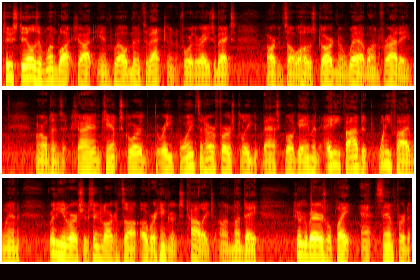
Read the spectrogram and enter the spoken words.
two steals, and one block shot in 12 minutes of action for the Razorbacks. Arkansas will host Gardner Webb on Friday. Morrilton's Cheyenne Kemp scored three points in her first league basketball game, an 85 25 win for the University of Central Arkansas over Hendrix College on Monday. Sugar Bears will play at Sanford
